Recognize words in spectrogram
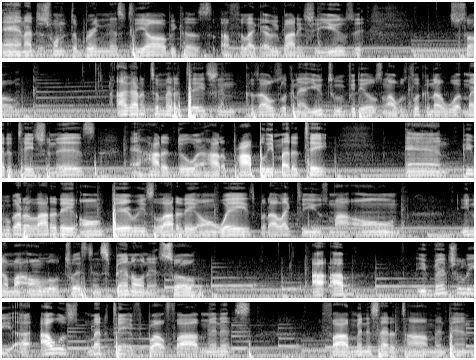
And I just wanted to bring this to y'all because I feel like everybody should use it. So I got into meditation because I was looking at YouTube videos and I was looking at what meditation is and how to do and how to properly meditate. And people got a lot of their own theories, a lot of their own ways, but I like to use my own you know, my own little twist and spin on it. So I, I eventually I, I, was meditating for about five minutes, five minutes at a time, and then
